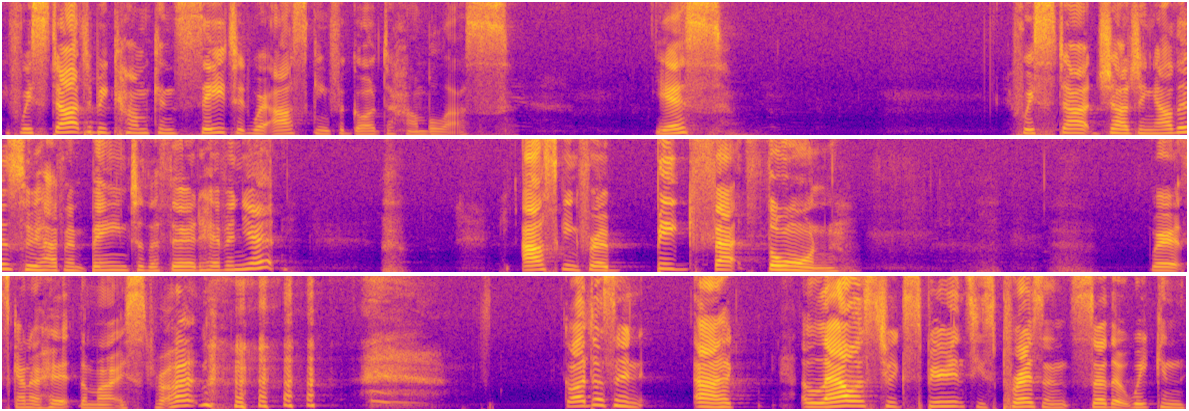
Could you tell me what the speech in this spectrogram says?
If we start to become conceited, we're asking for God to humble us. Yes? If we start judging others who haven't been to the third heaven yet, asking for a big fat thorn where it's going to hurt the most, right? God doesn't uh, allow us to experience His presence so that we can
